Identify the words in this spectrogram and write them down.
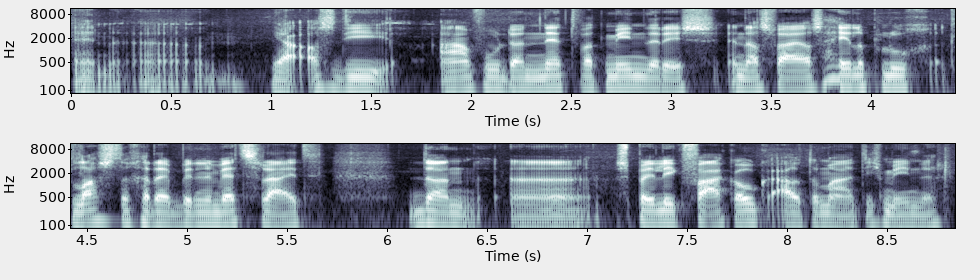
En ehm, ja, als die aanvoer dan net wat minder is. En als wij als hele ploeg het lastiger hebben in een wedstrijd. Dan eh, speel ik vaak ook automatisch minder.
